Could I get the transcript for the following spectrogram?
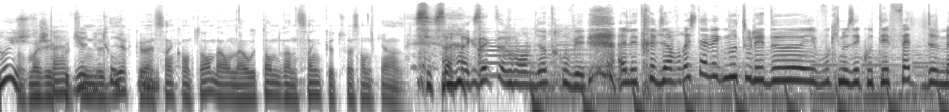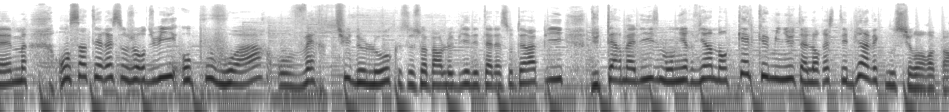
Oui, Donc moi, j'ai coutume de dire qu'à 50 mm. ans, bah, on a autant de 25 que de 75. C'est ça, exactement, bien trouvé. Allez, très bien. Vous restez avec nous tous les deux et vous qui nous écoutez, faites de même. On s'intéresse aujourd'hui au pouvoir, aux vertus de l'eau, que ce soit par le biais des thalassothérapie, du thermalisme. On y revient dans quelques minutes, alors restez bien avec nous sur Europe 1.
